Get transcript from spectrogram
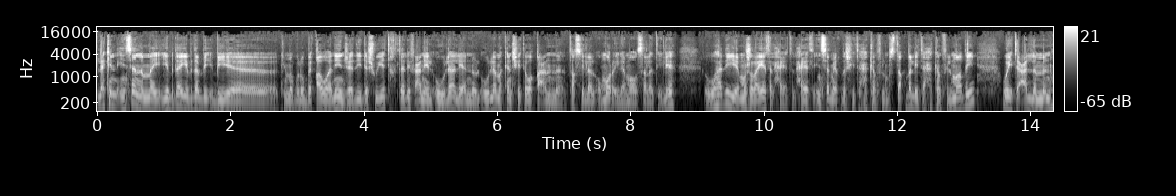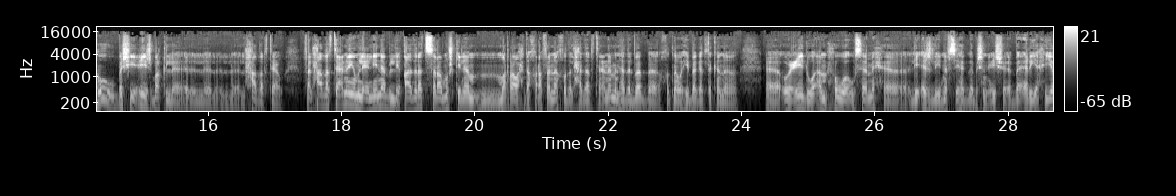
لكن الإنسان لما يبدأ يبدأ كما نقولوا بقوانين جديدة شوية تختلف عن الأولى لأنه الأولى ما كانش يتوقع أن تصل الأمور إلى ما وصلت إليه وهذه مجريات الحياة. الحياة الإنسان ما يقدرش يتحكم في المستقبل يتحكم في الماضي ويتعلم منه باش يعيش برك الحاضر تاعو. فالحاضر تاعنا يملي علينا باللي قادرة تصرى مشكلة مرة واحدة أخرى فنأخذ الحذر تاعنا. من هذا الباب خطنا وهبه قالت لك أنا آه، أعيد وأمحو وأسامح آه، لأجل نفسي هكذا باش نعيش باريحيه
